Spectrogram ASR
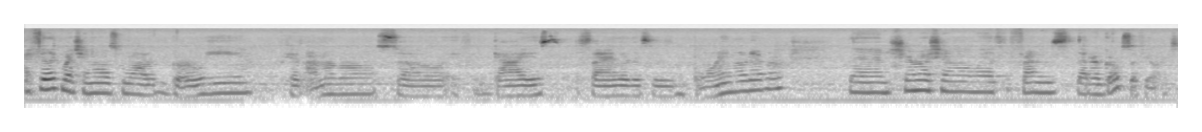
I feel like my channel is more girly because I'm a girl, so if you guys decide that this is boring or whatever, then share my channel with friends that are girls of yours.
